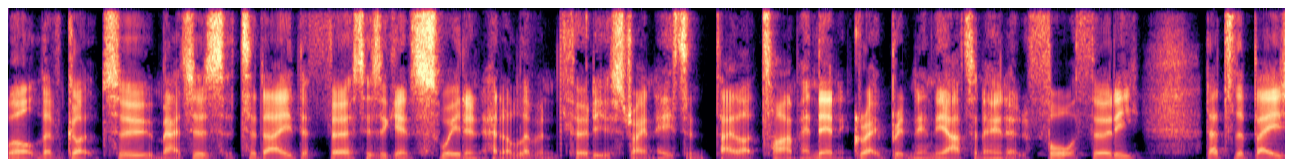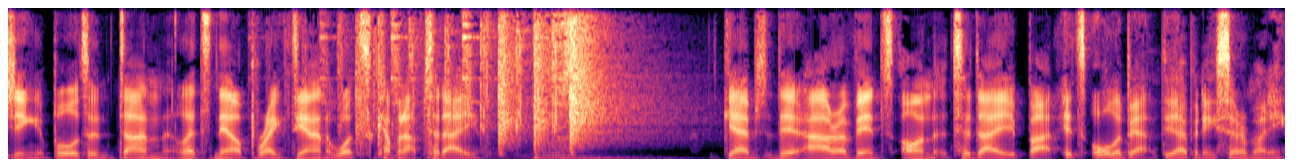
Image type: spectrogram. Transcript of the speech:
Well, they've got two matches today. The first is against Sweden at 11:30 Australian Eastern Daylight Time and then Great Britain in the afternoon at 4:30. That's the Beijing bulletin done. Let's now break down what's coming up today. Gabs, there are events on today, but it's all about the opening ceremony.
